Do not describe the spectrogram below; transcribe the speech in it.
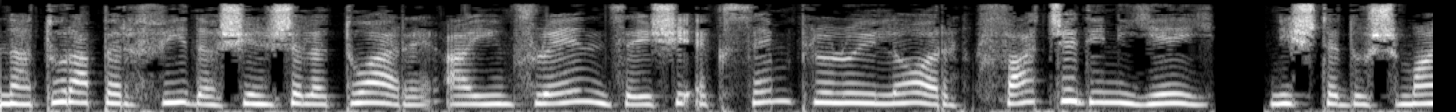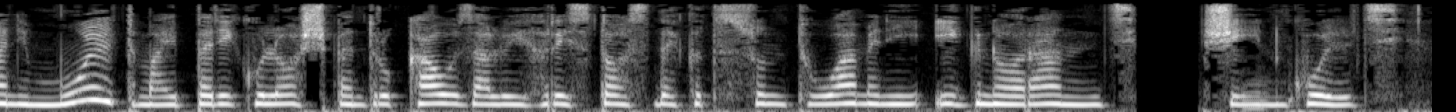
Natura perfidă și înșelătoare a influenței și exemplului lor face din ei niște dușmani mult mai periculoși pentru cauza lui Hristos decât sunt oamenii ignoranți și inculți.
